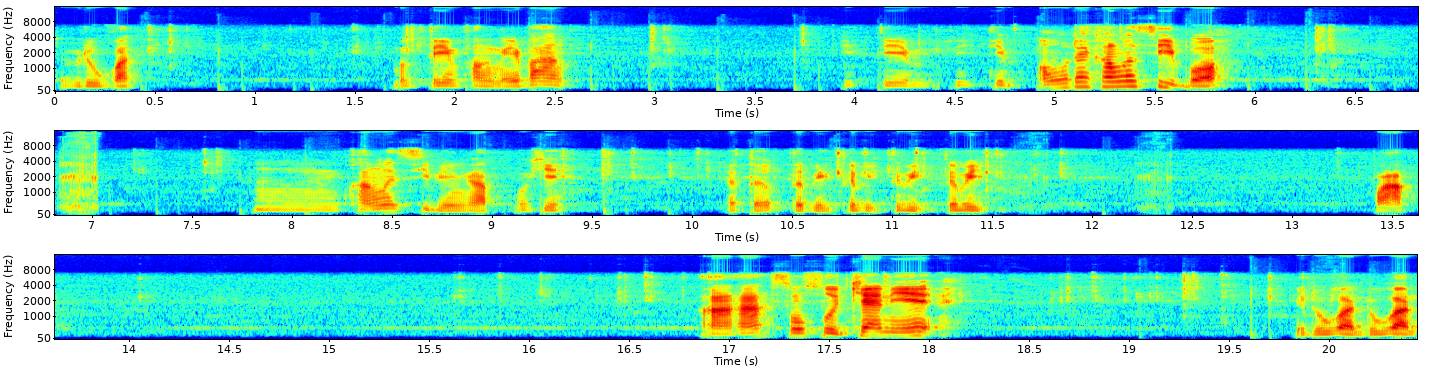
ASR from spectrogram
ดี๋ยวไปดูกันมันเต็มฝั่งไหนบ้างนี่เต็มนี่เต็มเอาได้ครั้งละสิบเหรออืมครั้งละสิบเองครับโอเคเดี๋ยวเติมเติมอีกเติมอีกเติมอีกเติมอีกปักอ่าฮะสูงสุดแค่นี้เดี๋ยวดูก่อนดูก่อน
